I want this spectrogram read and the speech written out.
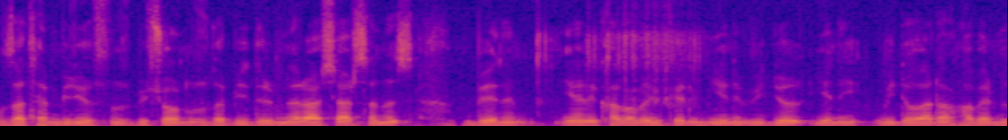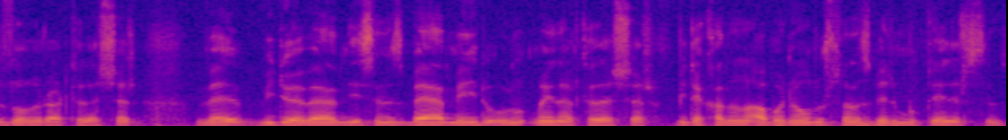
zaten biliyorsunuz birçoğunuz da bildirimleri açarsanız benim yani kanala yüklediğim yeni video yeni videolardan haberiniz olur arkadaşlar. Ve videoyu beğendiyseniz beğenmeyi de unutmayın arkadaşlar. Bir de kanala abone olursanız beni mutlu edersiniz.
